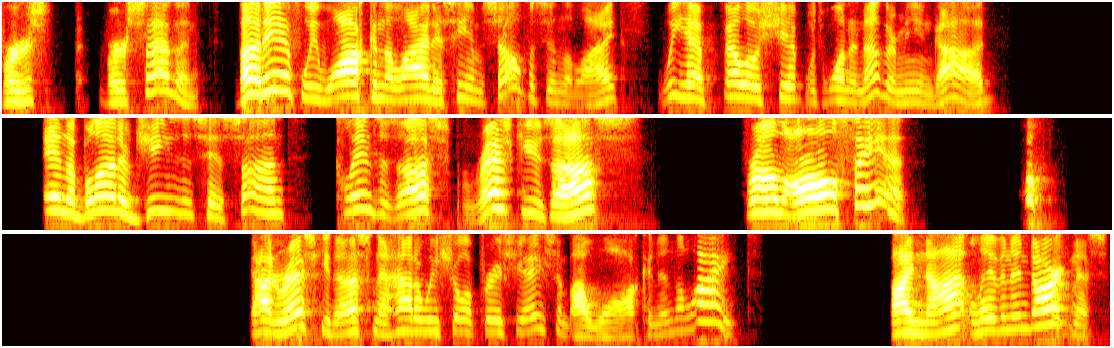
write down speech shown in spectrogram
Verse, verse 7. But if we walk in the light as He Himself is in the light, we have fellowship with one another, me and God. And the blood of Jesus, his son, cleanses us, rescues us from all sin. God rescued us. Now, how do we show appreciation? By walking in the light, by not living in darkness.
